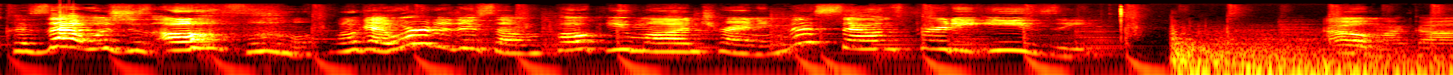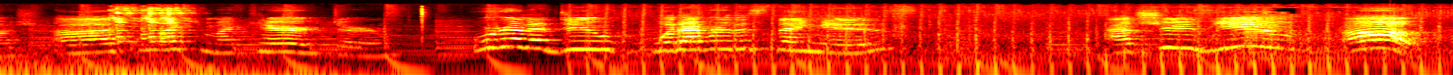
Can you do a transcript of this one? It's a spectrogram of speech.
because that was just awful. Okay, we're to do some Pokemon training. This sounds pretty easy. Oh my gosh. Uh, select my character. We're to do whatever this thing is. I choose you. Oh,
